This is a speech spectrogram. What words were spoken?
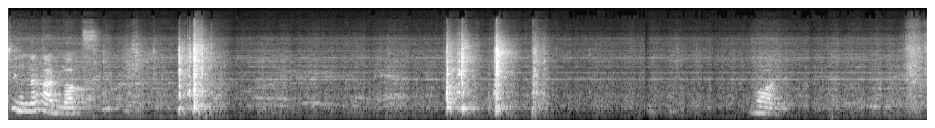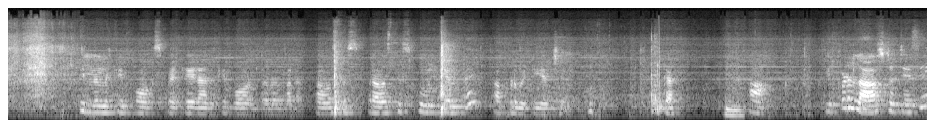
చిన్న హాట్ బాక్స్ బాగుంది. పిల్లలకి బాక్స్ పెట్టేయడానికి బాగుంటుంది అన్నమాట ప్రవస్తి ప్రవస్తి స్కూల్కి వెళ్తే అప్పుడు పెట్టియచ్చు. ఇంకా? ఇప్పుడు లాస్ట్ వచ్చేసి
